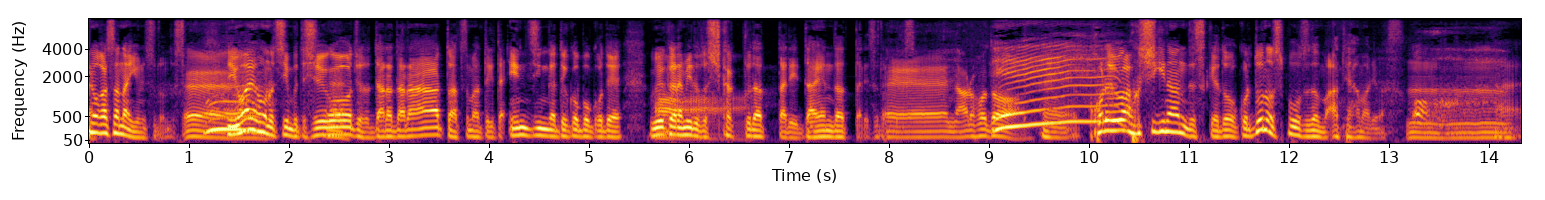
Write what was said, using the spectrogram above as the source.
逃さないようにするんですよ。はい、で弱い方のチームって集合っていうとダラダラーっと集まってきたエンジンが凸凹で上から見ると四角だったり楕円だったりするんですよ。えー、なるほど、えー、これは不思議なんですけどこれどのスポーツでも当てはまります。は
